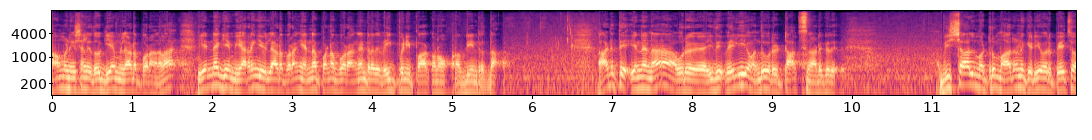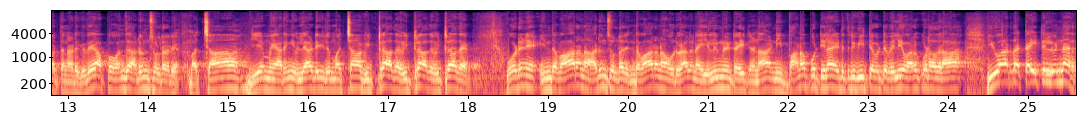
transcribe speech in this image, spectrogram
காம்பினேஷனில் ஏதோ கேம் விளையாட போகிறாங்களா என்ன கேம் இறங்கி விளையாட போகிறாங்க என்ன பண்ண போகிறாங்கன்றதை வெயிட் பண்ணி பார்க்கணும் அப்படின்றது தான் அடுத்து என்னன்னா ஒரு இது வெளியே வந்து ஒரு டாக்ஸ் நடக்குது. விஷால் மற்றும் அருணுக்கு இடையே ஒரு பேச்சுவார்த்தை நடக்குது. அப்போ வந்து அருண் சொல்கிறாரு மச்சான் கேம் இறங்கி விளையாடிடு மச்சான் விட்டுறாத விட்டுறாத விட்டுறாத. உடனே இந்த வாரம் நான் அருண் சொல்கிறாரு இந்த வாரம் நான் ஒரு வேளை நான் எலிமினேட் ஆகிட்டேன்னா நீ பண போட்டிலாம் வீட்டை விட்டு வெளியே வரக்கூடாதுடா. You are the title winner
